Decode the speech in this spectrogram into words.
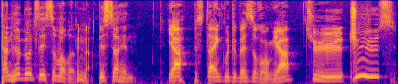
Dann hören wir uns nächste Woche. Genau. Bis dahin. Ja, bis dahin gute Besserung, ja? Tschüss. Tschüss.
